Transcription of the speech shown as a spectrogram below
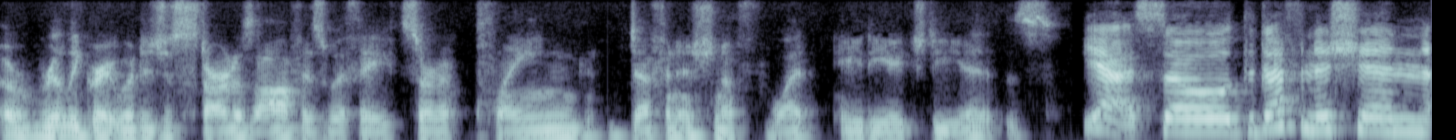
a really great way to just start us off is with a sort of plain definition of what ADHD is. Yeah, so the definition,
